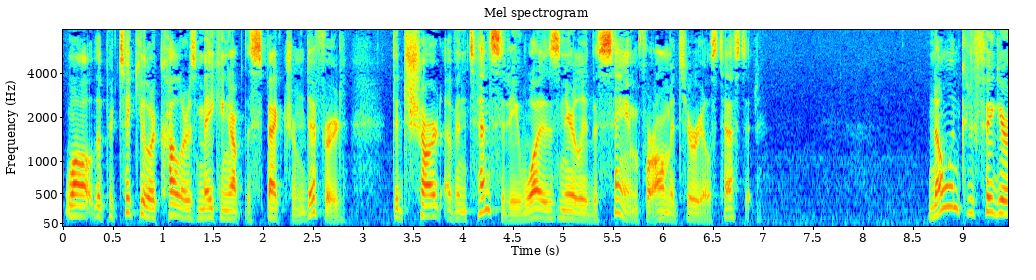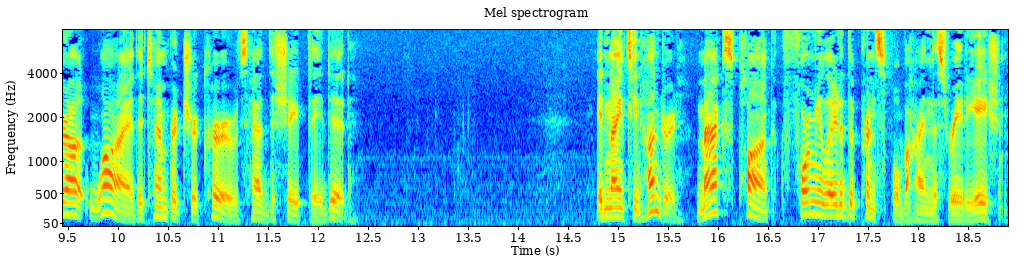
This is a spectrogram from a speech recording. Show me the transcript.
While the particular colors making up the spectrum differed, the chart of intensity was nearly the same for all materials tested no one could figure out why the temperature curves had the shape they did. In 1900, Max Planck formulated the principle behind this radiation.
